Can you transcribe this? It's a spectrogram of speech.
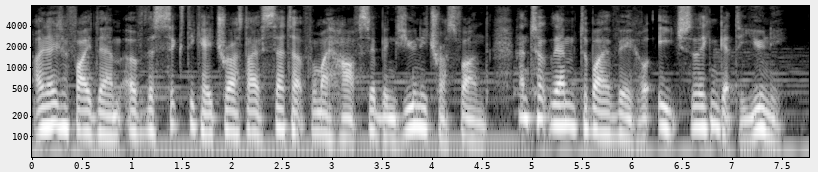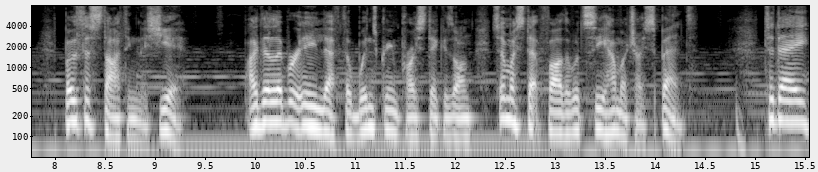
I notified them of the 60k trust I have set up for my half siblings' uni trust fund and took them to buy a vehicle each so they can get to uni. Both are starting this year. I deliberately left the windscreen price stickers on so my stepfather would see how much I spent. Today,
